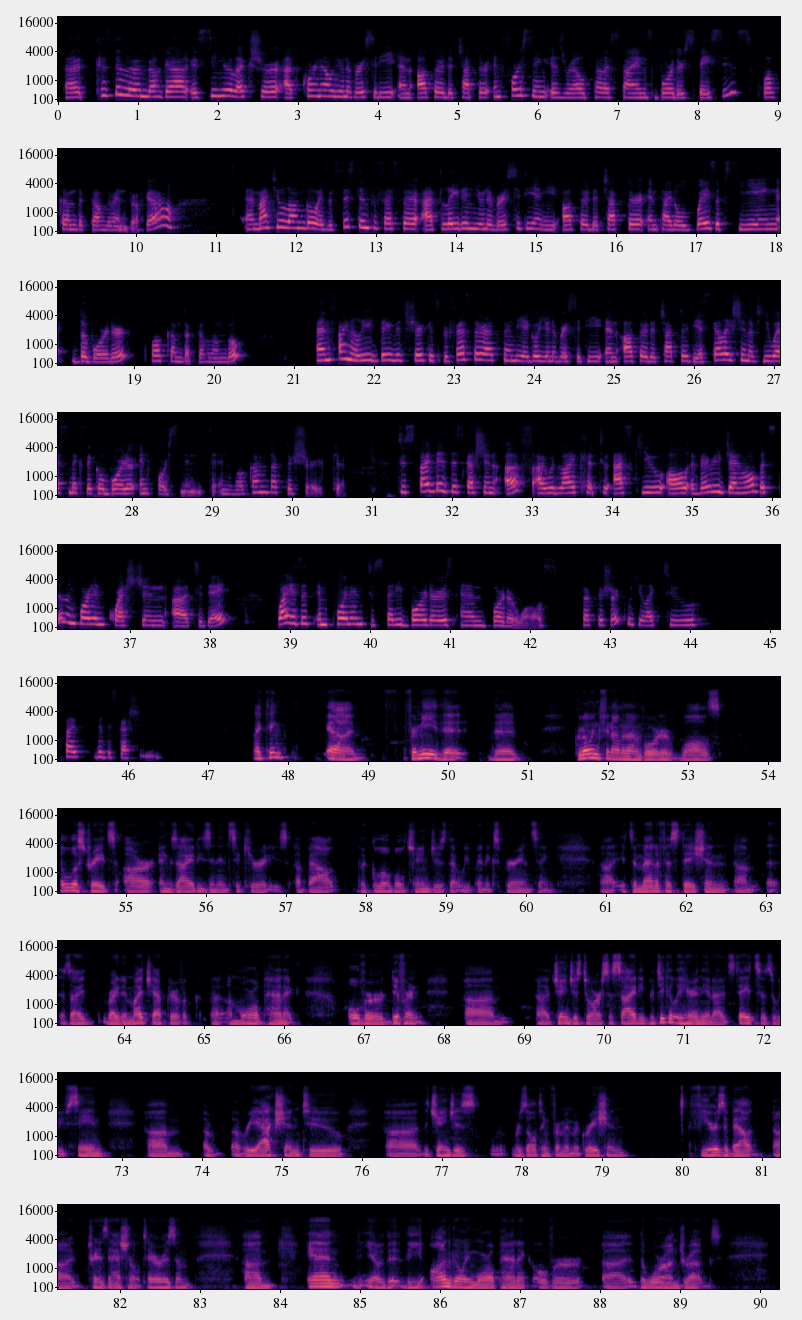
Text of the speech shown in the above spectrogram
Uh, Kristin Leuenberger is senior lecturer at Cornell University and authored the chapter Enforcing Israel-Palestine's Border Spaces. Welcome, Dr. Leuenberger. Uh, Matthew Longo is assistant professor at Leiden University and he authored the chapter entitled Ways of Seeing the Border. Welcome, Dr. Longo. And finally, David Shirk is professor at San Diego University and authored the chapter, The Escalation of US-Mexico Border Enforcement. And welcome, Dr. Shirk. To start this discussion off, I would like to ask you all a very general but still important question uh, today. Why is it important to study borders and border walls? Dr. Shirk, would you like to start the discussion? I think uh, for me, the, the growing phenomenon of border walls illustrates our anxieties and insecurities about the global changes that we've been experiencing. Uh, it's a manifestation, um, as I write in my chapter, of a, a moral panic over different um, uh, changes to our society, particularly here in the United States, as we've seen um, a, a, reaction to uh, the changes resulting from immigration fears about uh, transnational terrorism, um, and you know the the ongoing moral panic over uh, the war on drugs,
